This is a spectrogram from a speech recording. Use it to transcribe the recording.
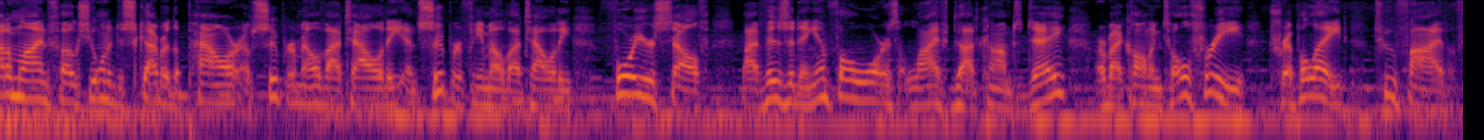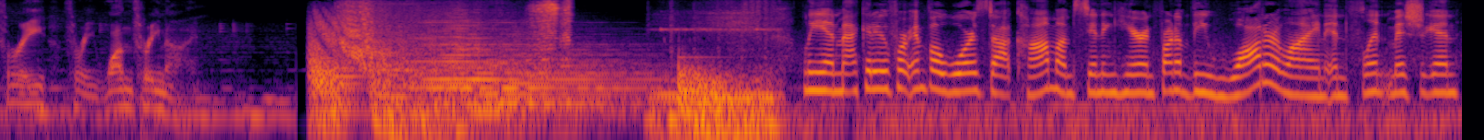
Bottom line, folks, you want to discover the power of super male vitality and super female vitality for yourself by visiting InfoWarsLife.com today or by calling toll free 888 253 3139. Leanne McAdoo for Infowars.com. I'm standing here in front of the water line in Flint, Michigan.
